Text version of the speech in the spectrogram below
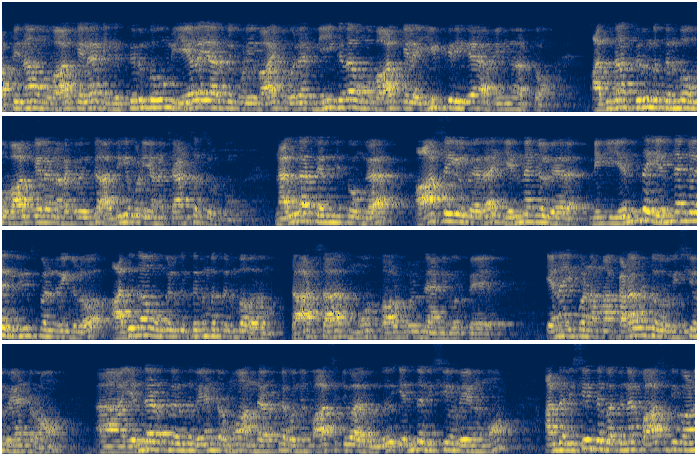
அப்படின்னா உங்க வாழ்க்கையில நீங்க திரும்பவும் ஏழையா இருக்கக்கூடிய வாய்ப்புகளை நீங்க தான் உங்க வாழ்க்கையில ஈர்க்கிறீங்க அப்படின்னு அர்த்தம். அதுதான் திரும்ப திரும்ப உங்க வாழ்க்கையில நடக்கிறதுக்கு அதிகப்படியான சான்சஸ் இருக்கும். நல்லா தெரிஞ்சுக்கோங்க ஆசைகள் வேற எண்ணங்கள் வேற. நீங்க எந்த எண்ணங்களை ரிலீஸ் பண்றீங்களோ அதுதான் உங்களுக்கு திரும்ப திரும்ப வரும். Thoughts are more powerful than your face ஏன்னா இப்போ நம்ம கடவுள்கிட்ட ஒரு விஷயம் வேண்டுறோம். எந்த இடத்துல இருந்து வேண்டுறோமோ அந்த இடத்துல கொஞ்சம் பாசிட்டிவா இருந்து எந்த விஷயம் வேணுமோ அந்த விஷயத்தை பத்தின பாசிட்டிவான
